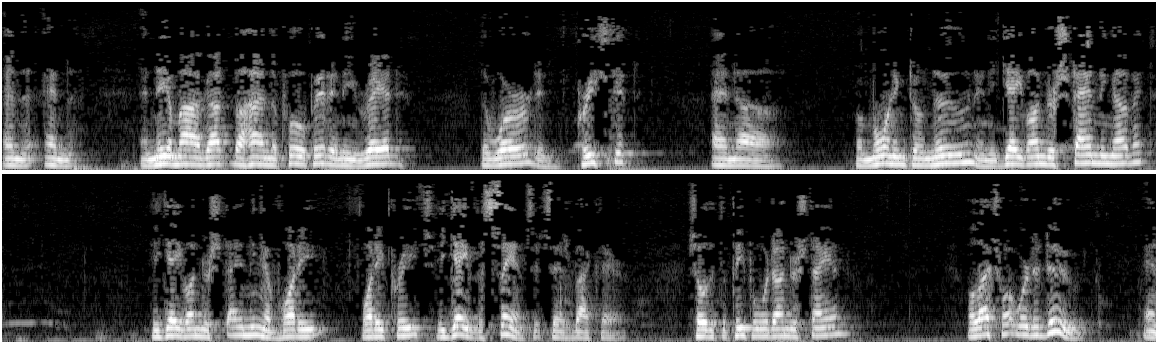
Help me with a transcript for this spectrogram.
And and and Nehemiah got behind the pulpit and he read the word and preached it, and uh, from morning till noon, and he gave understanding of it. He gave understanding of what he what he preached. He gave the sense, it says back there, so that the people would understand. Well, that's what we're to do, and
